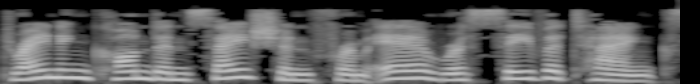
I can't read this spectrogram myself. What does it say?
Draining condensation from air receiver tanks.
